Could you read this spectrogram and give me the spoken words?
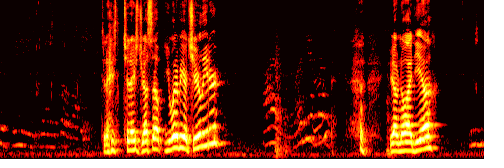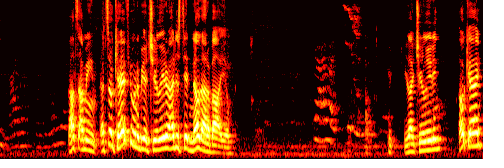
to be when you grow up. Today's today's dress up. You want to be a cheerleader? I have no idea. You have no idea? Mhm, I don't have no idea. That's I mean, that's okay if you want to be a cheerleader. I just didn't know that about you. Yeah, I like cheerleading. You, you like cheerleading? Okay.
